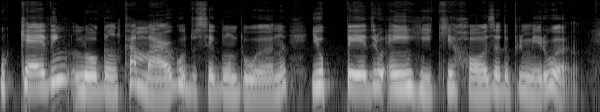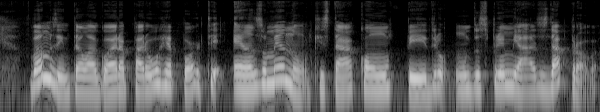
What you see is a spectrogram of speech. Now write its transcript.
o Kevin Logan Camargo, do segundo ano, e o Pedro Henrique Rosa, do primeiro ano. Vamos então agora para o repórter Enzo Menon, que está com o Pedro, um dos premiados da prova.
